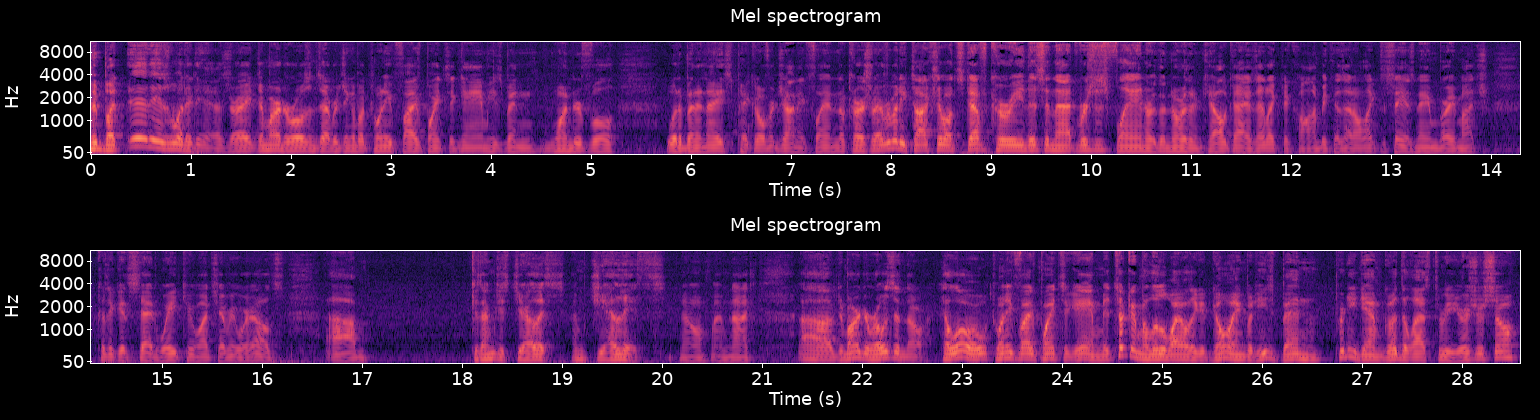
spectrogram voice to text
but it is what it is, right? DeMar DeRozan's averaging about 25 points a game. He's been wonderful. Would have been a nice pick over Johnny Flynn. Of course, everybody talks about Steph Curry, this and that, versus Flynn or the Northern Cal guy, as I like to call him, because I don't like to say his name very much because it gets said way too much everywhere else. Um, because I'm just jealous. I'm jealous. No, I'm not. Uh, DeMar DeRozan, though, hello, 25 points a game. It took him a little while to get going, but he's been pretty damn good the last three years or so,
